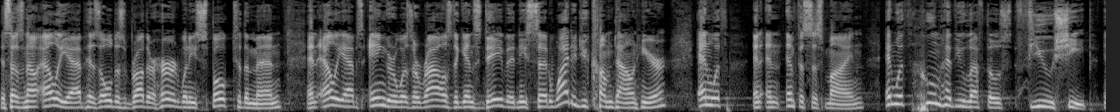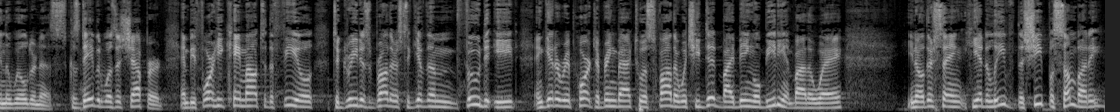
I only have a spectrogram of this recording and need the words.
It says, Now Eliab, his oldest brother, heard when he spoke to the men, and Eliab's anger was aroused against David, and he said, Why did you come down here? And with an, emphasis mine, and with whom have you left those few sheep in the wilderness? Because David was a shepherd, and before he came out to the field to greet his brothers, to give them food to eat, and get a report to bring back to his father, which he did by being obedient, by the way, you know, they're saying he had to leave the sheep with somebody.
